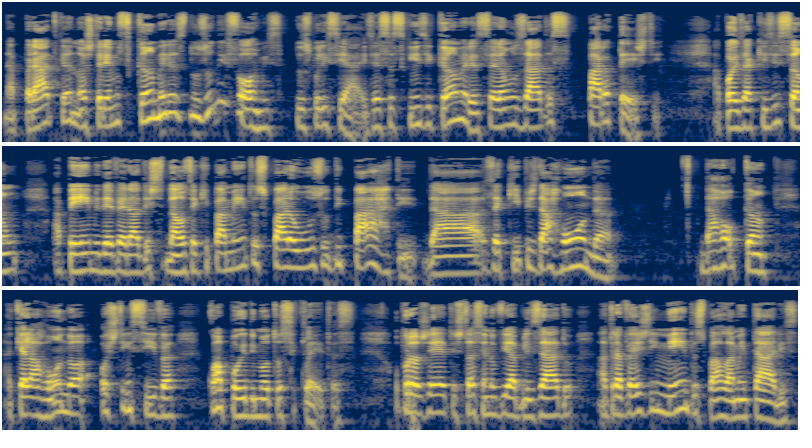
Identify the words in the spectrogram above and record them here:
Na prática, nós teremos câmeras nos uniformes dos policiais. Essas 15 câmeras serão usadas para teste. Após a aquisição, a PM deverá destinar os equipamentos para o uso de parte das equipes da Honda, da Rocan, aquela Honda ostensiva com apoio de motocicletas. O projeto está sendo viabilizado através de emendas parlamentares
